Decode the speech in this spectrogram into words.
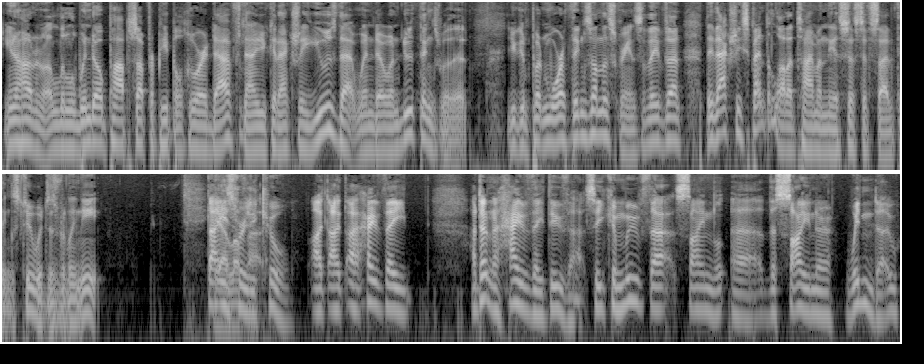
You know how a little window pops up for people who are deaf. Now you can actually use that window and do things with it. You can put more things on the screen. So they've done. They've actually spent a lot of time on the assistive side of things too, which is really neat. That Yeah, is love really that. cool. I, I, I how they, I don't know how they do that. So you can move that sign, uh, the signer window.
